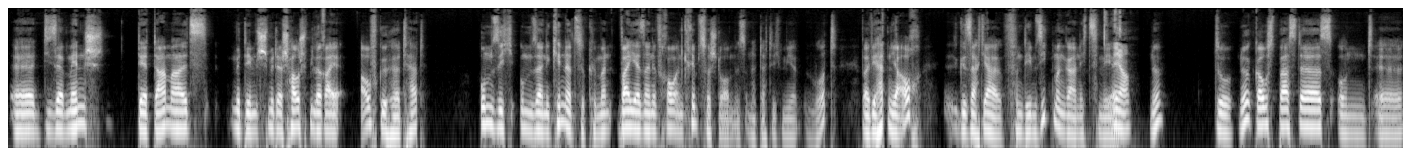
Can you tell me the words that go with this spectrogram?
äh, dieser Mensch der damals mit dem mit der Schauspielerei aufgehört hat um sich um seine Kinder zu kümmern weil ja seine Frau an Krebs verstorben ist und da dachte ich mir what weil wir hatten ja auch gesagt ja von dem sieht man gar nichts mehr Ja. So, ne, Ghostbusters und äh,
